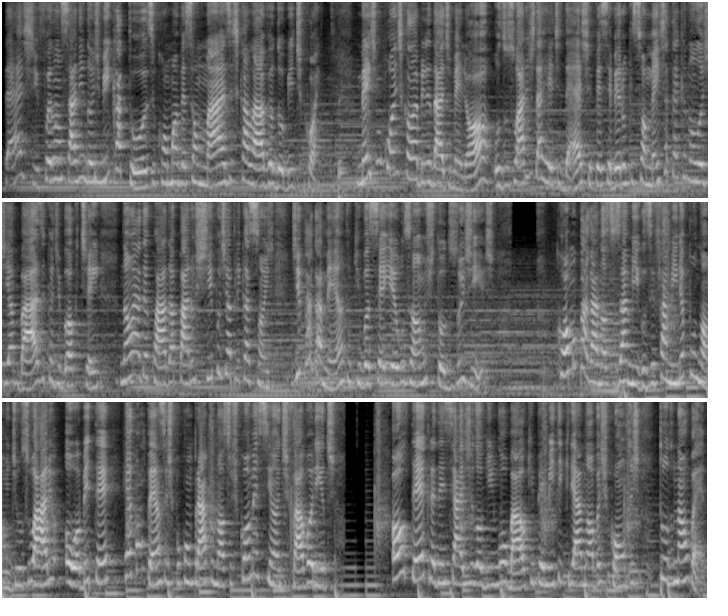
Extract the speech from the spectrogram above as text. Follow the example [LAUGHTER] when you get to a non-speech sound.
Dash foi lançado em 2014 como uma versão mais escalável do Bitcoin. Mesmo com a escalabilidade melhor, os usuários da rede Dash perceberam que somente a tecnologia básica de blockchain não é adequada para os tipos de aplicações de pagamento que você e eu usamos todos os dias. Como pagar nossos amigos e família por nome de usuário ou obter recompensas por comprar com nossos comerciantes favoritos ou ter credenciais de login global que permitem criar novas contas, tudo na web.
